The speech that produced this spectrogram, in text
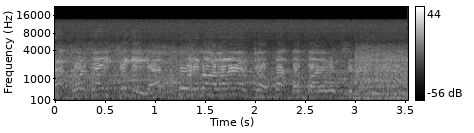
That biggie. A 40 mile an hour drop that one by the looks of it.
